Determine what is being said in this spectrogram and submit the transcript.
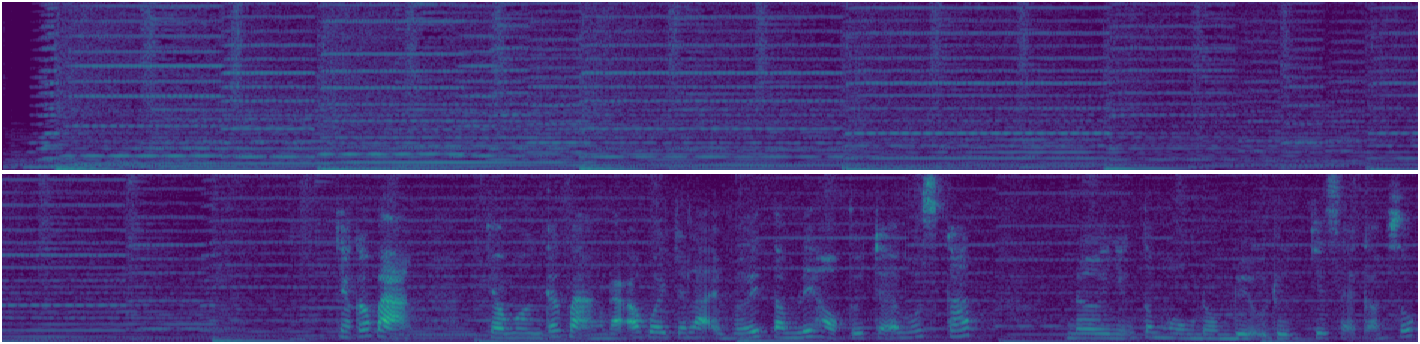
Chào các bạn, chào mừng các bạn đã quay trở lại với Tâm lý học tuổi trẻ Muscat, Nơi những tâm hồn đồng điệu được chia sẻ cảm xúc.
